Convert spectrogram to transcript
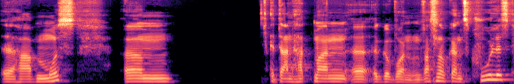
äh, haben muss. Ähm, dann hat man äh, gewonnen. Und was noch ganz cool ist,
